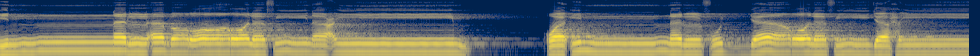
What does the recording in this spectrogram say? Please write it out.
إن الأبرار لفي نعيم. وإن الفجار لفي جحيم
